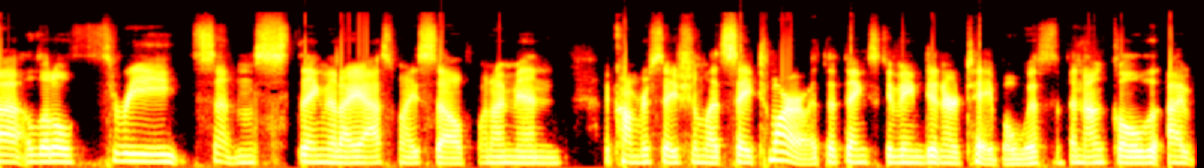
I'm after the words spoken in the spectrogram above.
uh, a little three sentence thing that I ask myself when I'm in a conversation, let's say tomorrow at the Thanksgiving dinner table with an uncle. I,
